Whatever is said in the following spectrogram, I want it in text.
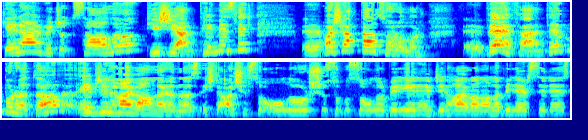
genel vücut sağlığı, hijyen, temizlik e, Başak'tan sorulur. E, ve efendim burada evcil hayvanlarınız işte aşısı olur, şusu busu olur bir yeni evcil hayvan alabilirsiniz.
